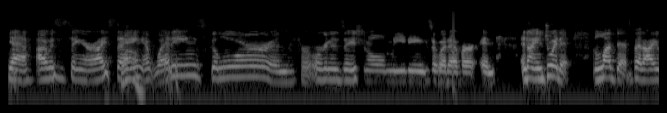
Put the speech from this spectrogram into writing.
Yeah, I was a singer. I sang wow. at weddings galore and for organizational meetings or whatever, and and I enjoyed it loved it. But I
